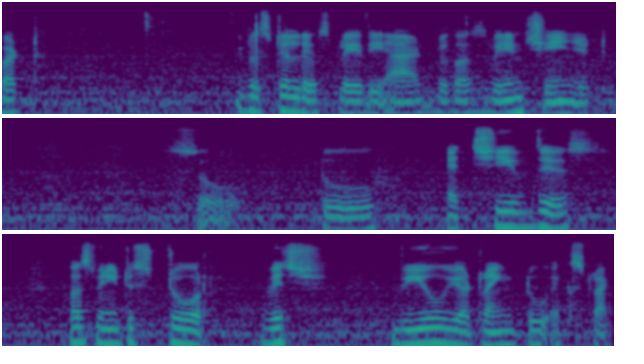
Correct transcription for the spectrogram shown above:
But it will still display the ad because we didn't change it so to achieve this first we need to store which view you are trying to extract.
